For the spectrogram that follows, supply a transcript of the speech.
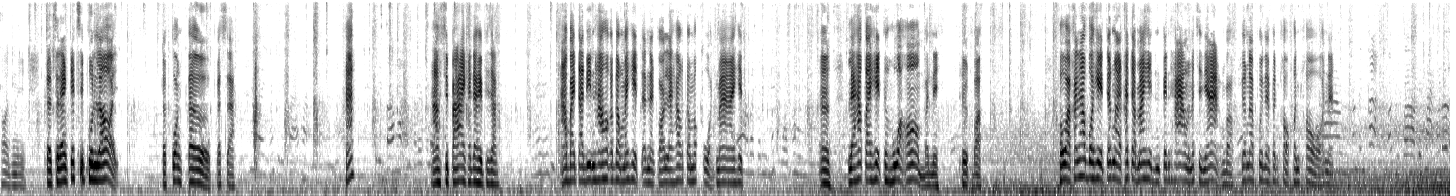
ฮอดนี่ก็แสดงเจ็ดสิบคูณร้อยก็กว้างเติบก็ซะฮะเอาสิป้ายเขาจะให้พี่ซังเอาใบตาดินเฮาเขาก็ต้องมาเห็ดอันนั้นก่อนแล้วเฮาต้องมากวดมาเห็ดเออแล้วเฮาก็เห็ดหัวอ้อมบัดนี้ถูกบ่ เพราะว่าคันเฮาบ่เห็ดจังหน่อยเขาจะมาเห็นเป็นทางแล้วมันสิยากบ่เรื่องนั้นพูดในเพิ่นขอคนขอนะมันเป็นข้างเขาถือว่าเป็นข้างเขาเลย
